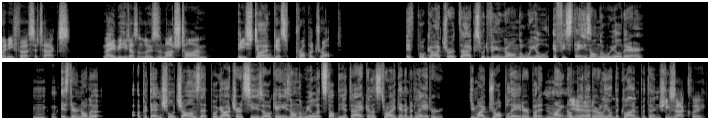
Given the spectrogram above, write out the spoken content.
when he first attacks. Maybe he doesn't lose as much time. He still But- gets proper dropped. if Pogacar attacks with Vingegaard on the wheel, if he stays on the wheel there, is there not a, a potential chance that Pogacar sees, okay, he's on the wheel, let's stop the attack and let's try again a bit later? He might drop later, but it might not be that early on the climb, potentially. Exactly.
